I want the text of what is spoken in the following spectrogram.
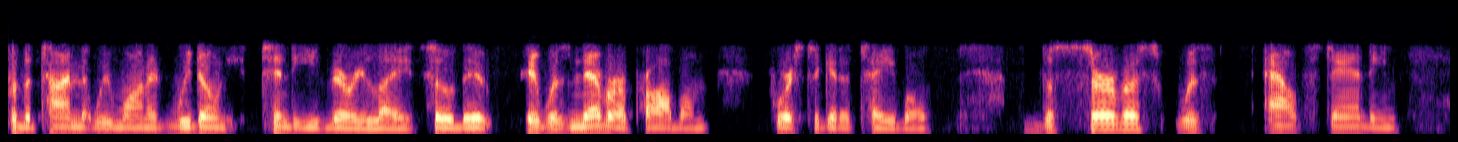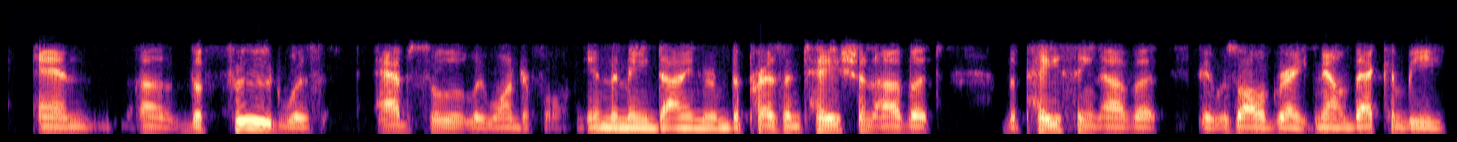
for the time that we wanted. We don't tend to eat very late, so it, it was never a problem for us to get a table. The service was outstanding, and uh, the food was absolutely wonderful in the main dining room. The presentation of it, the pacing of it, it was all great. Now that can be,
